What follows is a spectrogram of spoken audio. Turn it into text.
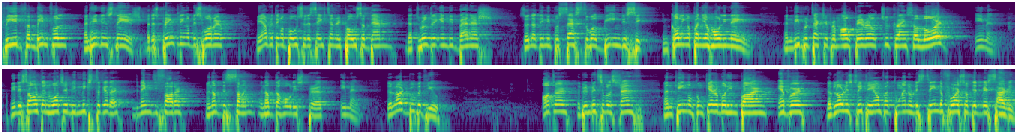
freed from baneful and hidden snares. By the sprinkling of this water, may everything opposed to the safety and repose of them that will therein be banished, so that they may possess the well-being they seek, in calling upon your holy name, and be protected from all peril through Christ our Lord. Amen. May the salt and water be mixed together, in the name of the Father, and of the Son, and of the Holy Spirit. Amen. The Lord be with you. Author of invincible strength and King of conquerable empire, ever, the glorious triumphant one who restrained the force of the adversary,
